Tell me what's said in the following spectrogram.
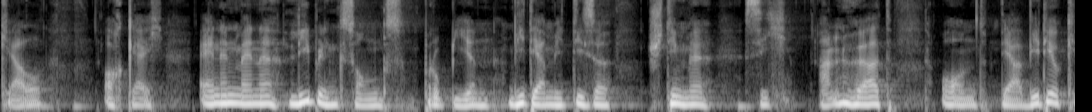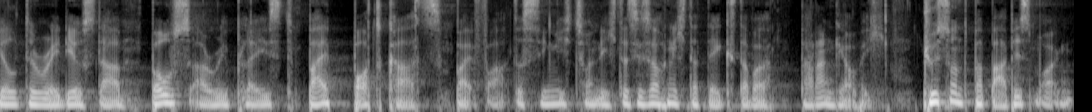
Kerl auch gleich einen meiner Lieblingssongs probieren, wie der mit dieser Stimme sich anhört. Und ja, Video Killed the Radio Star, both are replaced by podcasts by far. Das singe ich zwar nicht, das ist auch nicht der Text, aber daran glaube ich. Tschüss und Baba bis morgen.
